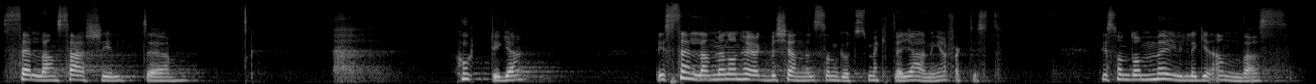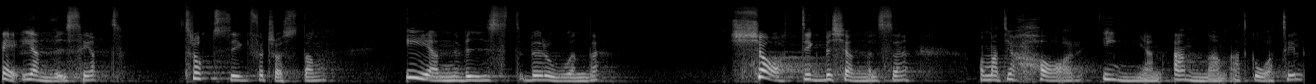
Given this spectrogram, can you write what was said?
sällan särskilt eh, hurtiga. Det är sällan med någon hög bekännelse om Guds mäktiga gärningar. faktiskt. Det som de möjligen andas är envishet, trotsig förtröstan, envist beroende tjatig bekännelse om att jag har ingen annan att gå till.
